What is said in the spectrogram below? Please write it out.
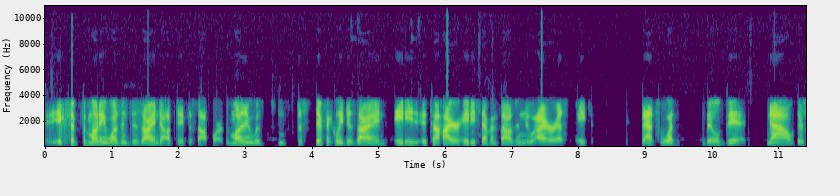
except the money wasn't designed to update the software. The money was specifically designed 80 to hire 87,000 new IRS agents. That's what the bill did. Now, there's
